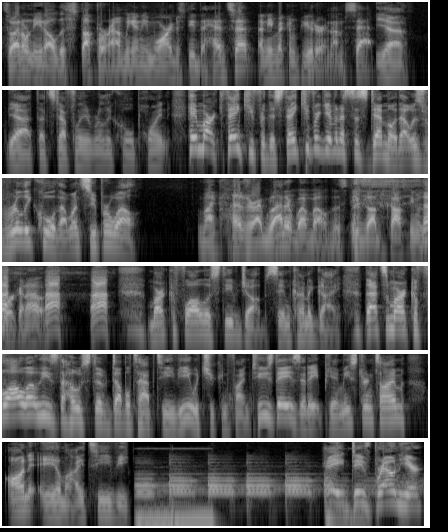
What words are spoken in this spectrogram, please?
So I don't need all this stuff around me anymore. I just need the headset. I need my computer, and I'm set. Yeah, yeah, that's definitely a really cool point. Hey, Mark, thank you for this. Thank you for giving us this demo. That was really cool. That went super well. My pleasure. I'm glad it went well. The Steve Jobs costume was working out. Mark Aflalo, Steve Jobs, same kind of guy. That's Mark Aflalo. He's the host of Double Tap TV, which you can find Tuesdays at 8 p.m. Eastern Time on AMI TV. Hey, Dave Brown here.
